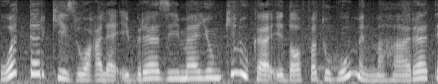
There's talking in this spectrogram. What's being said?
والتركيز على إبراز ما يمكنك إضافته من مهارات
